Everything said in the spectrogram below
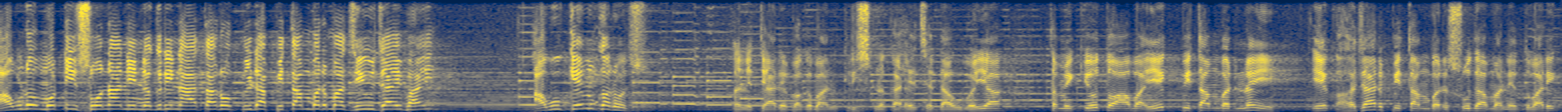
આવડો મોટી સોનાની નગરીના આ તારો પીડા પિતાંબરમાં જીવ જાય ભાઈ. આવું કેમ કરો છો? અને ત્યારે ભગવાન કૃષ્ણ કહે છે, દાઉ ભૈયા તમે કહો તો આવા એક પિતાંબર નહીં, એક હજાર પિતાંબર સુદામાને દ્વારિક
